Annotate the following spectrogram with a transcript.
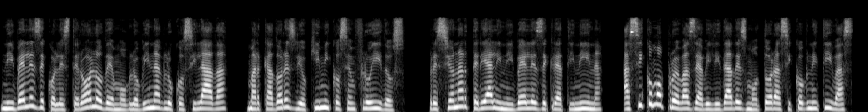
niveles de colesterol o de hemoglobina glucosilada, marcadores bioquímicos en fluidos, presión arterial y niveles de creatinina, así como pruebas de habilidades motoras y cognitivas,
